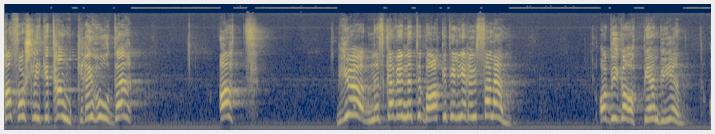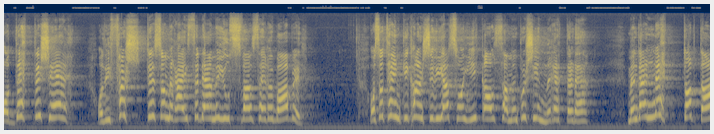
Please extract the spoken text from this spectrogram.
han får slike tanker i hodet at jødene skal vende tilbake til Jerusalem og bygge opp igjen byen. Og dette skjer. Og de første som reiser det er med Josva og Serubabel. Og så tenker kanskje vi at så gikk alt sammen på skinner etter det. Men det er nettopp da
